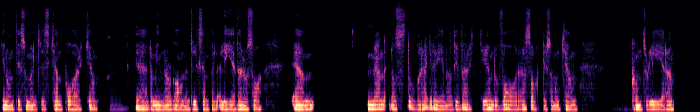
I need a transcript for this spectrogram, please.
är någonting som möjligtvis kan påverka mm. eh, de inre organen, till exempel lever och så. Eh, men de stora grejerna, det verkar ju ändå vara saker som man kan kontrollera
